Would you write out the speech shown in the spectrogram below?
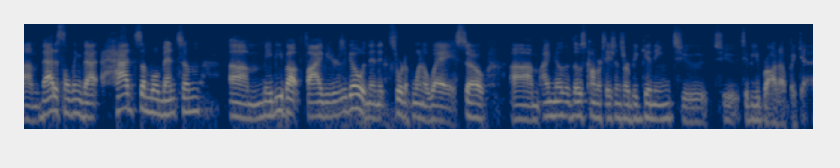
um, that is something that had some momentum um, maybe about five years ago, and then it sort of went away. So um, I know that those conversations are beginning to to to be brought up again.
